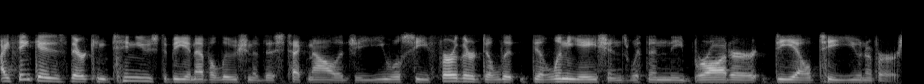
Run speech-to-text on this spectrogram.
I think as there continues to be an evolution of this technology, you will see further delineations within the broader DLT universe.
